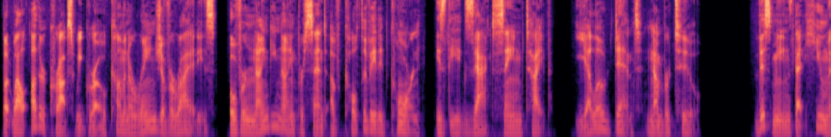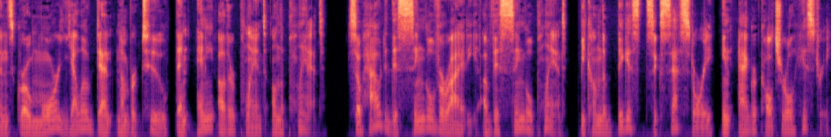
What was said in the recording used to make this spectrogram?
But while other crops we grow come in a range of varieties, over 99% of cultivated corn is the exact same type, yellow dent number 2. This means that humans grow more yellow dent number 2 than any other plant on the planet. So, how did this single variety of this single plant become the biggest success story in agricultural history?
